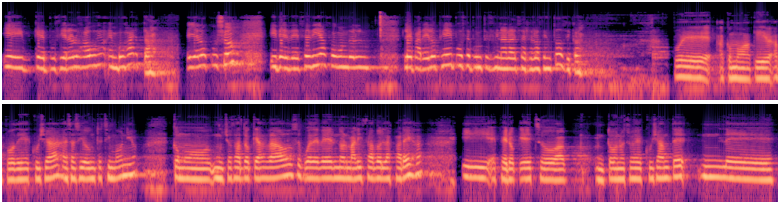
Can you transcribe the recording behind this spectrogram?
y que pusiera los audios en voz alta. Ella lo escuchó y desde ese día fue cuando le paré los pies y puse punto y final a esa relación tóxica. Pues como aquí podéis escuchar, ese ha sido un testimonio, como muchos datos que has dado se puede ver normalizado en las parejas y espero que esto a todos nuestros escuchantes le,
